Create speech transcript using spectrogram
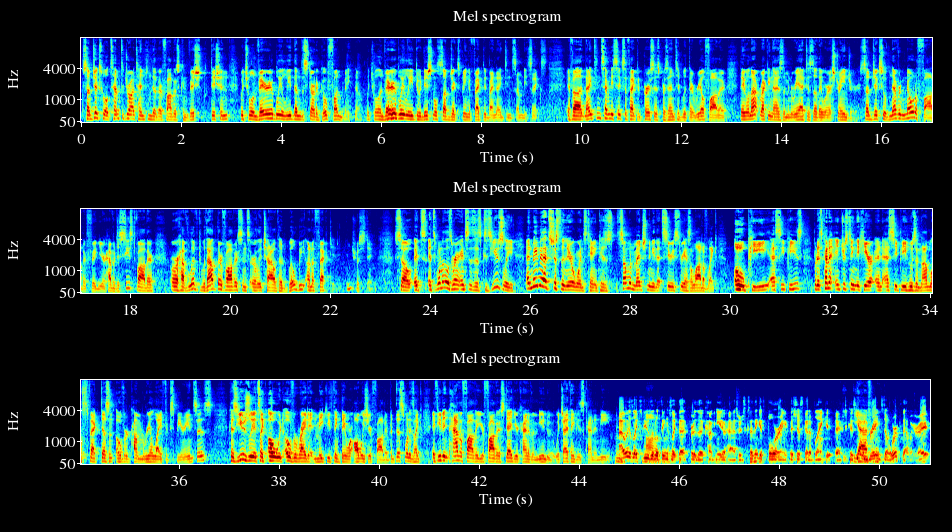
Subjects will attempt to draw attention to their father's condition, which will invariably lead them to start a GoFundMe. No, which will invariably lead to additional subjects being affected by 1976. If a 1976 affected person is presented with their real father, they will not recognize them and react as though they were a stranger. Subjects who have never known a father figure, have a deceased father, or have lived without their father since early childhood will be unaffected. Interesting. So it's it's one of those rare instances because usually, and maybe that's just the newer ones, Tan, because someone mentioned to me that Series Three has a lot of like OP SCPs, but it's kind of interesting to hear an SCP whose anomalous effect doesn't overcome real life experiences. Because usually it's like, oh, it would overwrite it and make you think they were always your father. But this one is like, if you didn't have a father, your father's dead, you're kind of immune to it, which I think is kind of neat. I always like to do little Um, things like that for the cognito hazards because I think it's boring if it's just got a blanket effect because Yeah, human brains don't work that way, right?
